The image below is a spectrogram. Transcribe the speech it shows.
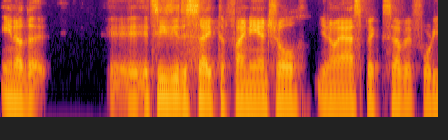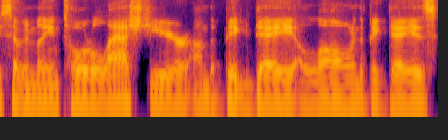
you know the it's easy to cite the financial you know aspects of it 47 million total last year on the big day alone the big day is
